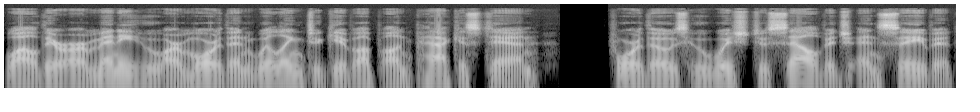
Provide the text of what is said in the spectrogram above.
While there are many who are more than willing to give up on Pakistan, for those who wish to salvage and save it,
